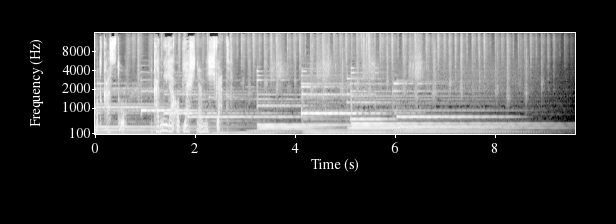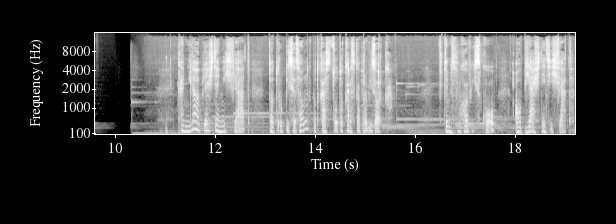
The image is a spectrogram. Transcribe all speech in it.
podcastu Kamila objaśnia mi świat. Kamila objaśnia mi świat to drugi sezon podcastu Tokarska Prowizorka. W tym słuchowisku objaśnię Ci świat.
